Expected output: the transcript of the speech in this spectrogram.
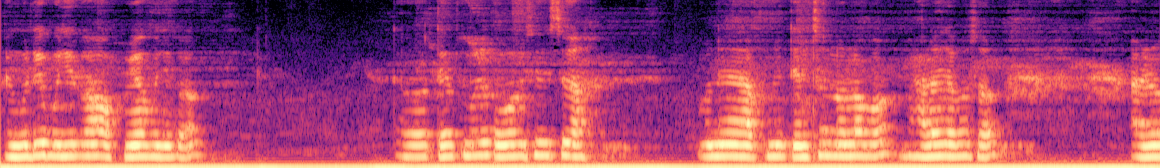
বেংগলীও বুজি পাওঁ অসমীয়াও বুজি পাওঁ। তো তেওঁক মই ক'ব বিচাৰিছোঁ মানে আপুনি টেনশ্যন নল'ব ভাল হৈ যাব চব। আৰু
